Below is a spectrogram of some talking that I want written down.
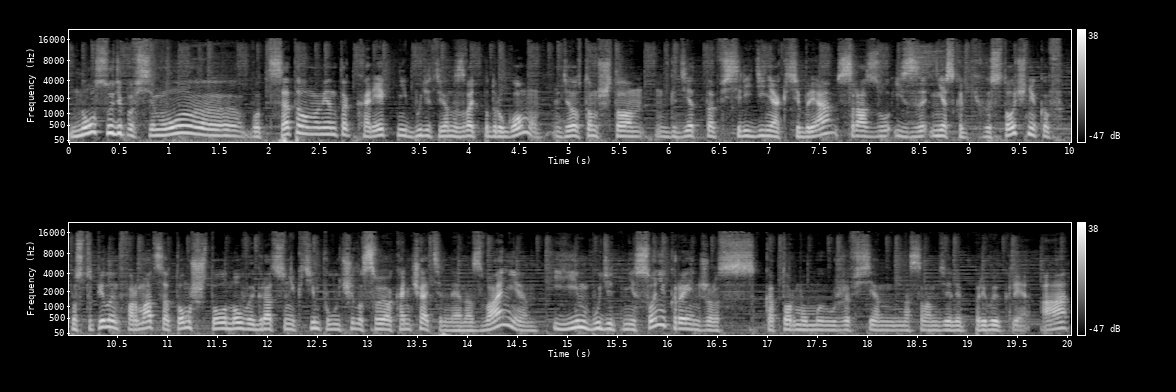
Но, судя по всему, э, вот с этого момента корректней будет ее называть по-другому. Дело в том, что где-то в середине октября сразу из нескольких источников поступила информация о том, что новая игра Sonic Team получила свое окончательное название, и им будет не Sonic Rangers, к которому мы уже все на самом деле привыкли, а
